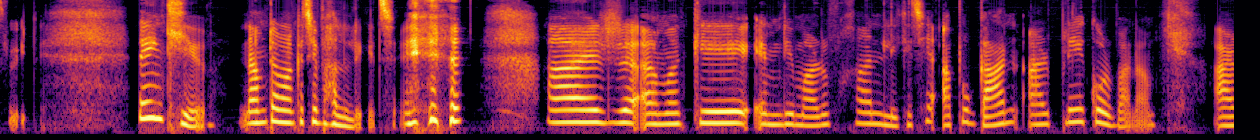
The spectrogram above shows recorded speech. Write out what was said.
sweet thank you নামটা আমার কাছে ভালো লেগেছে। আর আমাকে এমডি মারুফ খান লিখেছে, আপু, গান আর প্লে করবা না। আর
